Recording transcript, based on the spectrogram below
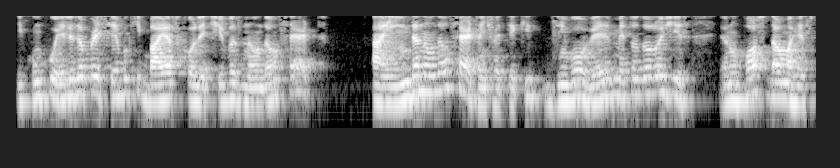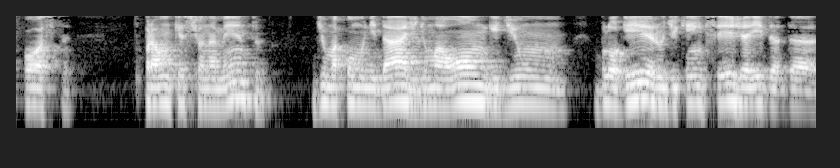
E com coelhos eu percebo que baias coletivas não dão certo. Ainda não dão certo. A gente vai ter que desenvolver metodologias. Eu não posso dar uma resposta para um questionamento de uma comunidade, de uma ONG, de um blogueiro, de quem seja aí da, da,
